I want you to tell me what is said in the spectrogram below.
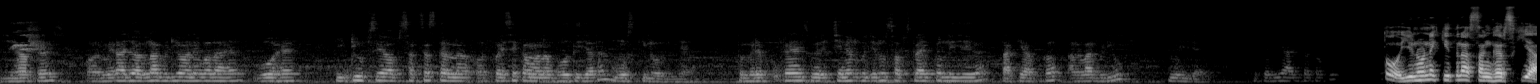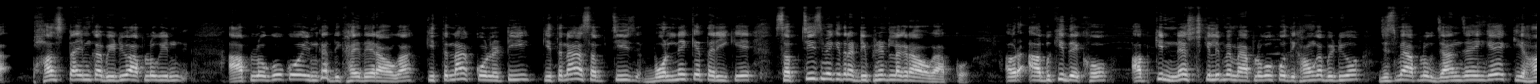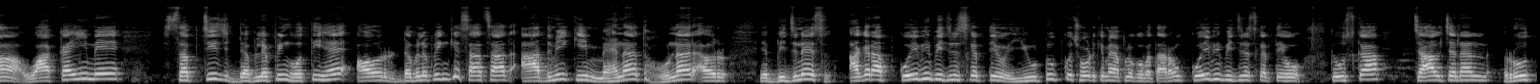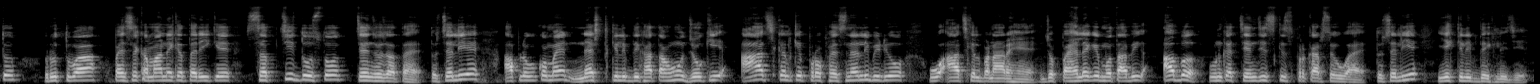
जी हाँ फ्रेंड्स और मेरा जो अगला वीडियो आने वाला है, वो है यूट्यूब से अब सक्सेस करना और पैसे कमाना बहुत ही ज़्यादा मुश्किल हो गई है। तो मेरे फ्रेंड्स मेरे चैनल को ज़रूर सब्सक्राइब कर लीजिएगा, ताकि आपका अगला वीडियो मिल जाए। तो चलिए आज का टॉपिक तो इन्होंने कितना संघर्ष किया? फ़र्स्ट टाइम का वीडियो आप लोग इन, आप लोगों को इनका दिखाई दे रहा होगा। कितना क्वालिटी कितना सब चीज़ बोलने के तरीके, सब चीज़ में कितना डिफरेंट लग रहा होगा आपको। और अब की देखो, अब की नेक्स्ट क्लिप में मैं आप लोगों को दिखाऊँगा वीडियो, जिसमें आप लोग जान जाएँगे कि हाँ वाकई में सब चीज़ डेवलपिंग होती है और डेवलपिंग के साथ साथ आदमी की मेहनत, हुनर और बिज़नेस अगर आप कोई भी बिज़नेस करते हो यूट्यूब को छोड़ के मैं आप लोगों को बता रहा हूँ, कोई भी बिज़नेस करते हो तो उसका चाल चलन रुत रुतबा पैसे कमाने के तरीके, सब चीज़ दोस्तों चेंज हो जाता है। तो चलिए, आप लोगों को मैं नेक्स्ट क्लिप दिखाता हूँ, जो कि आजकल के प्रोफेशनली वीडियो वो आजकल बना रहे हैं, जो पहले के मुताबिक अब उनका चेंजेस किस प्रकार से हुआ है। तो चलिए, ये क्लिप देख लीजिए।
